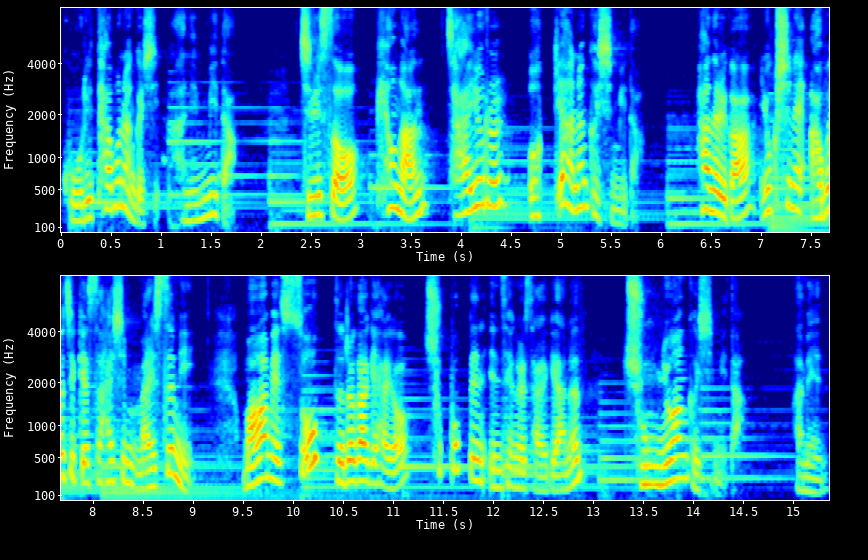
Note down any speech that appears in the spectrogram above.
고리타분한 것이 아닙니다. 질서, 평안, 자유를 얻게 하는 것입니다. 하늘과 육신의 아버지께서 하신 말씀이 마음에 쏙 들어가게 하여 축복된 인생을 살게 하는 중요한 것입니다. 아멘.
